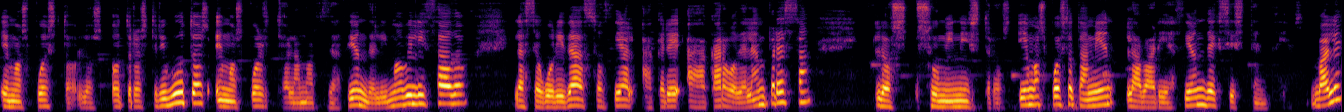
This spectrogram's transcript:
hemos puesto los otros tributos, hemos puesto la amortización del inmovilizado, la seguridad social a, a cargo de la empresa, los suministros y hemos puesto también la variación de existencias, ¿vale?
